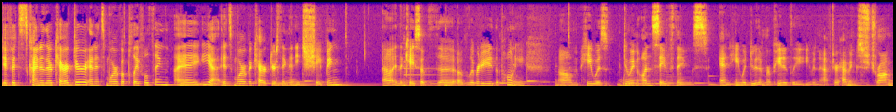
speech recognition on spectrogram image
if it's kind of their character and it's more of a playful thing, I yeah, it's more of a character thing that needs shaping. Uh, in the case of the of Liberty the pony, um, he was doing unsafe things and he would do them repeatedly, even after having strong,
